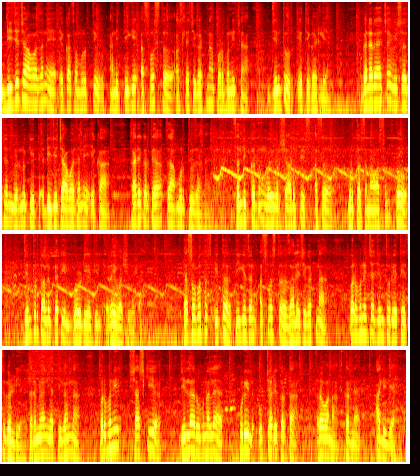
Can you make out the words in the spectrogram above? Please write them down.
डीजेच्या आवाजाने एकाचा मृत्यू आणि तिघे अस्वस्थ असल्याची घटना परभणीच्या जिंतूर येथे घडली आहे. गणरायाच्या विसर्जन मिरवणुकीत डीजेच्या आवाजाने एका कार्यकर्त्याचा मृत्यू झाला आहे. संदीप कदम वय वर्ष अडतीस असं मृताचं नाव असून तो जिंतूर तालुक्यातील बोर्डी येथील रहिवासी होता. त्यासोबतच इतर तिघेजण अस्वस्थ झाल्याची घटना परभणीच्या जिंतूर येथेच घडली आहे. दरम्यान या तिघांना परभणी शासकीय जिल्हा रुग्णालयात पुढील उपचाराकरता रवाना करण्यात आलेली आहे.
